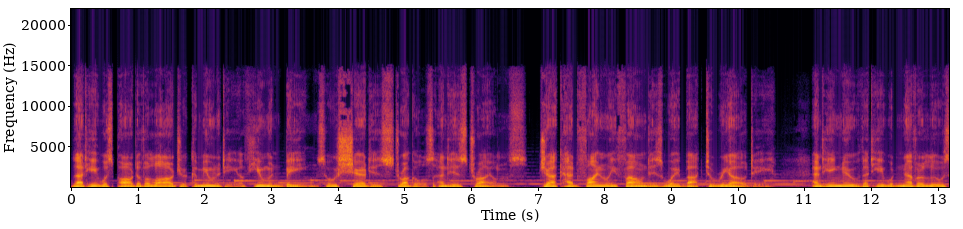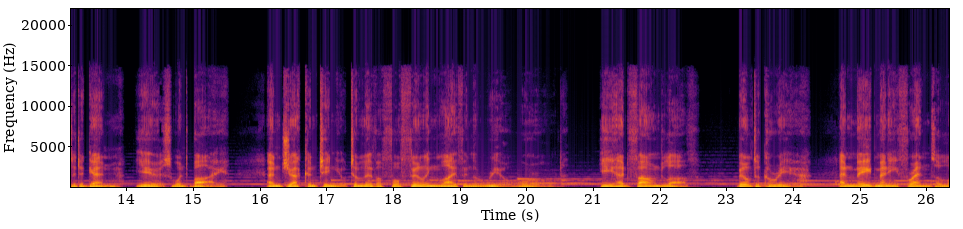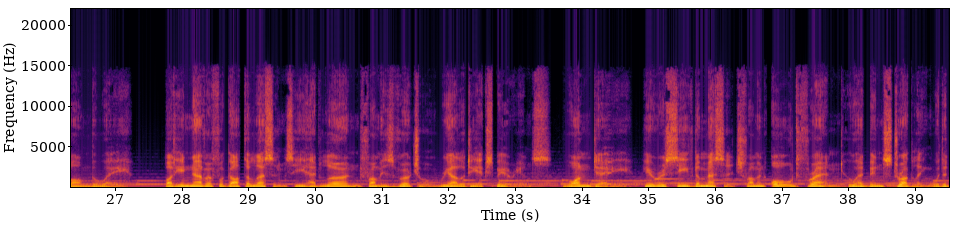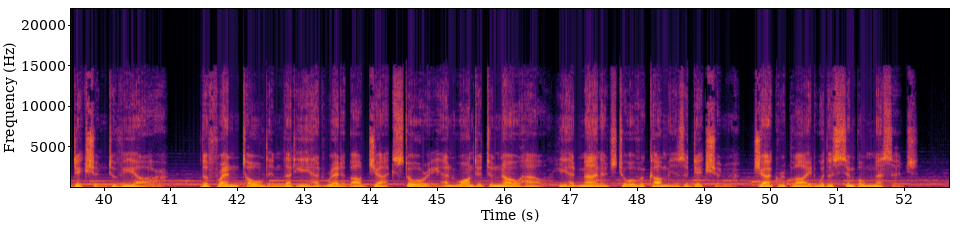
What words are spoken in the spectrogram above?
that he was part of a larger community of human beings who shared his struggles and his triumphs. Jack had finally found his way back to reality, and he knew that he would never lose it again. Years went by, and Jack continued to live a fulfilling life in the real world. He had found love, built a career, and made many friends along the way. But he never forgot the lessons he had learned from his virtual reality experience. One day, he received a message from an old friend who had been struggling with addiction to VR. The friend told him that he had read about Jack's story and wanted to know how he had managed to overcome his addiction. Jack replied with a simple message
